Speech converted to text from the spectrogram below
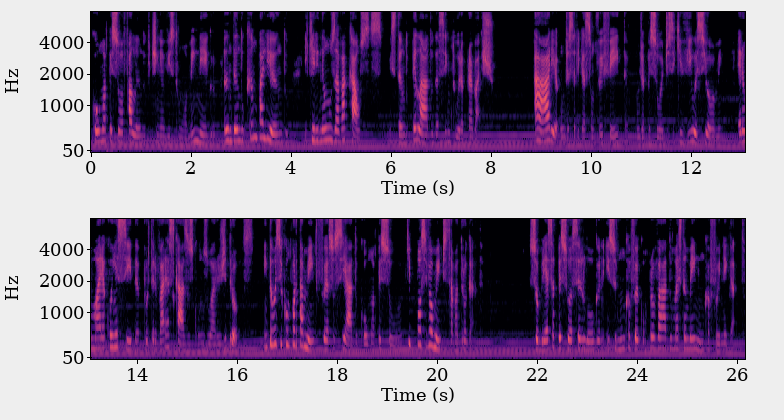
com uma pessoa falando que tinha visto um homem negro andando cambaleando e que ele não usava calças, estando pelado da cintura para baixo. A área onde essa ligação foi feita, onde a pessoa disse que viu esse homem, era uma área conhecida por ter várias casas com usuários de drogas. Então esse comportamento foi associado com uma pessoa que possivelmente estava drogada. Sobre essa pessoa ser Logan, isso nunca foi comprovado, mas também nunca foi negado.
